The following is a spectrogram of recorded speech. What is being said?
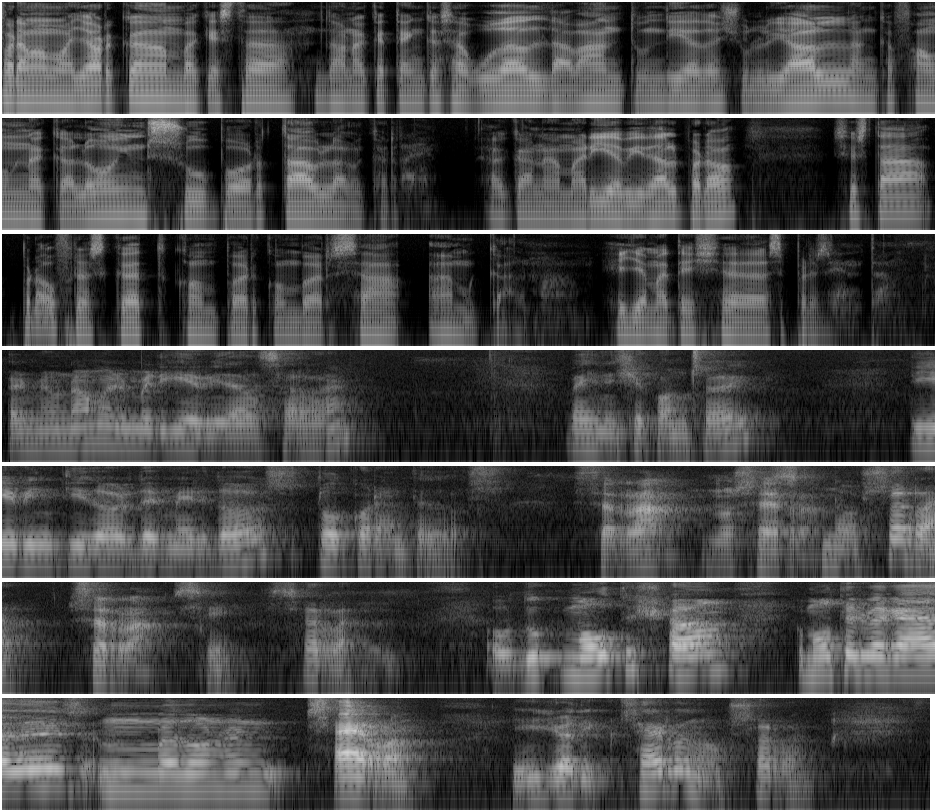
Farem a Mallorca amb aquesta dona que tenc asseguda al davant un dia de juliol en què fa una calor insuportable al carrer. A Cana Maria Vidal, però, s'hi està prou fresquet com per conversar amb calma. Ella mateixa es presenta. El meu nom és Maria Vidal Serrà. Vaig néixer a Consell, dia 22 del mes 2 del 42. Serrà, no Serra. No, Serrà, Serrà. sí, Serrà. Ho duc molt això, que moltes vegades me donen serra. I jo dic, serra no, serra.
